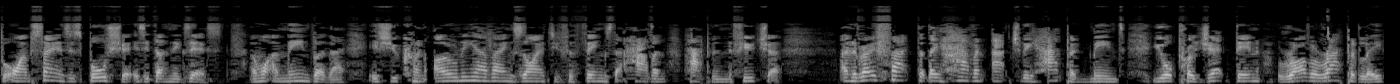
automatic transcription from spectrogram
But what I'm saying is it's bullshit is it doesn't exist. And what I mean by that is you can only have anxiety for things that haven't happened in the future. And the very fact that they haven't actually happened means you're projecting rather rapidly,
